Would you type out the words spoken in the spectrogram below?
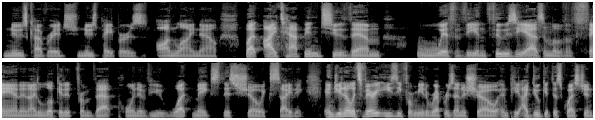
news coverage, newspapers, online now. But I tap into them with the enthusiasm of a fan and I look at it from that point of view. What makes this show exciting? And you know, it's very easy for me to represent a show and I do get this question,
